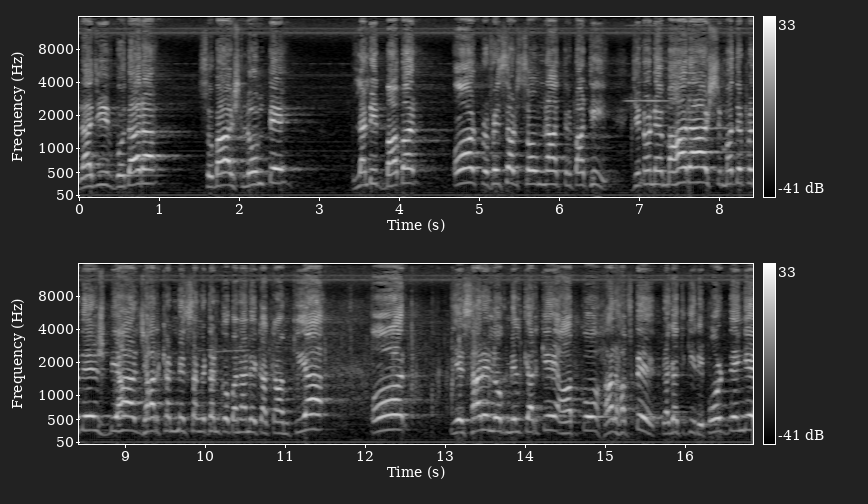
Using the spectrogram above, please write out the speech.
Rajeev Godara, Subhash Lomte, Lalit Babar और प्रोफेसर सोमनाथ त्रिपाठी। जिन्होंने महाराष्ट्र, मध्य प्रदेश, बिहार, झारखंड में संगठन को बनाने का काम किया और ये सारे लोग मिलकर के आपको हर हफ़्ते प्रगति की रिपोर्ट देंगे।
